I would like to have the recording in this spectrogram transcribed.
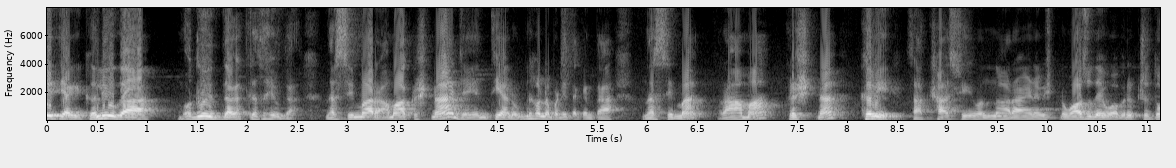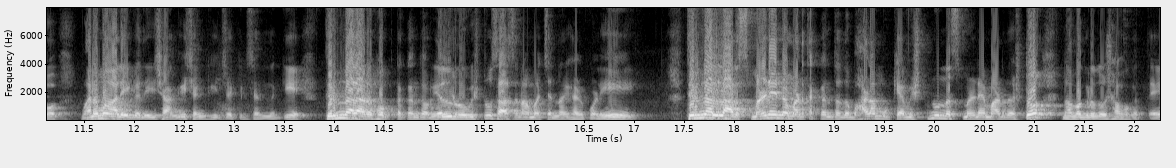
ರೀತಿಯಾಗಿ ಕಲಿಯುಗ ಮೊದಲು ಇದ್ದಾಗ ಕೃತಯುಗ. ನರಸಿಂಹ ರಾಮಕೃಷ್ಣ ಜಯಂತಿ ಅನುಗ್ರಹವನ್ನು ಪಡೀತಕ್ಕಂಥ ನರಸಿಂಹ, ರಾಮ, ಕೃಷ್ಣ, ಕಲಿ. ಸಾಕ್ಷಾತ್ ಶ್ರೀಮನ್ನಾರಾಯಣ, ವಿಷ್ಣು, ವಾಸುದೇವ ಅಭಿರುಕ್ಷಿತು, ವನಮಾಲಿ, ಗದೀಶಾಂಗಿ, ಶಂಕಿ, ಚಕ್ರಿ, ಚಂದಕಿ ತಿರುನಲಾರಿಗೆ ಹೋಗ್ತಕ್ಕಂಥವ್ರು ಎಲ್ಲರೂ ವಿಷ್ಣು ಸಹಸ್ರನಾಮ ಚೆನ್ನಾಗಿ ಹೇಳ್ಕೊಳ್ಳಿ. ತಿರುನಲ್ಲಾರ ಸ್ಮರಣೆಯನ್ನ ಮಾಡ್ತಕ್ಕಂಥದ್ದು ಬಹಳ ಮುಖ್ಯ. ವಿಷ್ಣುನ ಸ್ಮರಣೆ ಮಾಡಿದಷ್ಟು ನವಗ್ರ ದೋಷ ಹೋಗುತ್ತೆ.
